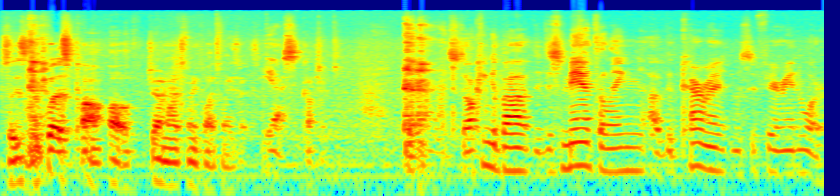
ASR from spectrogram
So this is the first part of Jeremiah 25, 26. yes. Gotcha. It's talking about the dismantling of the current Luciferian order.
